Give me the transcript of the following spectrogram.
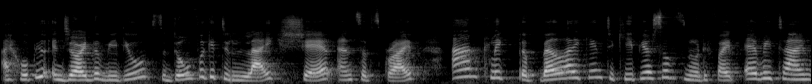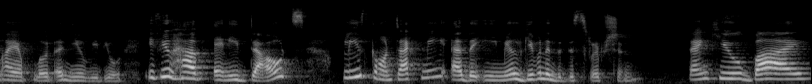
I hope you enjoyed the video. So don't forget to like, share and subscribe and click the bell icon to keep yourselves notified every time I upload a new video. If you have any doubts, please contact me at the email given in the description. Thank you. Bye.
